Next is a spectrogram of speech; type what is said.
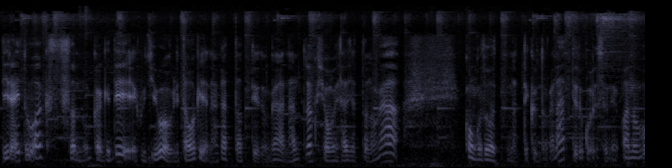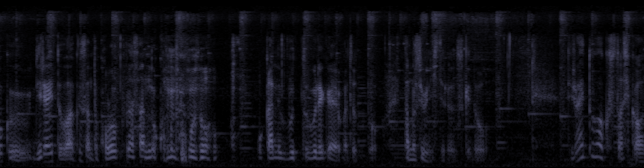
ディライトワークスさんのおかげで FGO は売れたわけじゃなかったっていうのがなんとなく証明されちゃったのが今後どうなってくるのかなっていうところですよね。あの僕ディライトワークスさんとコロプラさんの今後のお金ぶっ潰れがやばちょっと楽しみにしてるんですけど。ディライトワークス確かあの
